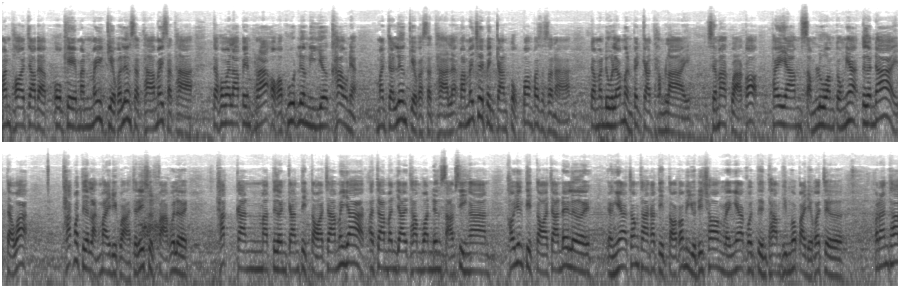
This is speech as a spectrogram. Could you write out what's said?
มันพอจะแบบโอเค มันไม่เกี่ยวกับเรื่องศรัทธาไม่ศรัทธา แต่พอเวลาเป็นพระออกมาพูดเรื่องนี้เยอะเข้าเนี่ยมันจะเรื่องเกี่ยวกับศรัทธาและมันไม่ใช่เป็นการปกป้องพระศาสนา แต่มันดูแล้วเหมือนเป็นการทำลายเสียมากกว่าก็พยายามสำรวมตรงเนี้ยเตือนได้ แต่ว่าทักมาเตือนหลังไม่ดีกว่า จะได้สุดฝากไว้เลย ทักกันมาเตือนกันติดต่ออาจารย์ไม่ยากอาจารย์บรรยายทำวันหนึ่งสามสี่งานเขายังติดต่ออาจารย์ได้เลย อย่างเงี้ยช่องทางการติดต่อก็มีอยู่ที่ช่องอะไรเงี้ยคนตื่นทำพิมพ์เข้าไปเดี๋ยวก็เจอ เพราะฉะนั้นถ้า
